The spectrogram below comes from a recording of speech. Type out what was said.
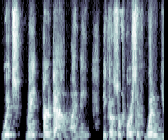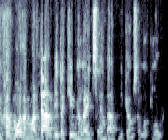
which may per dam, I mean, because of course, if when you have more than one dam, it accumulates and that becomes a lot lower.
